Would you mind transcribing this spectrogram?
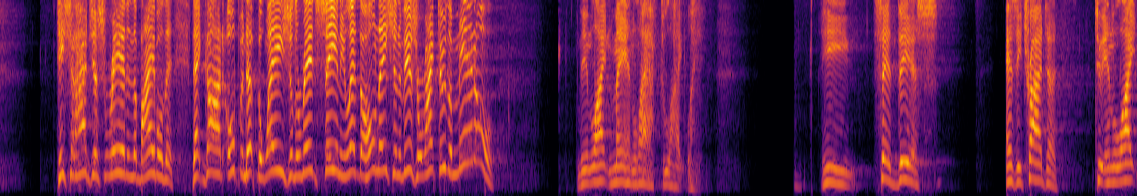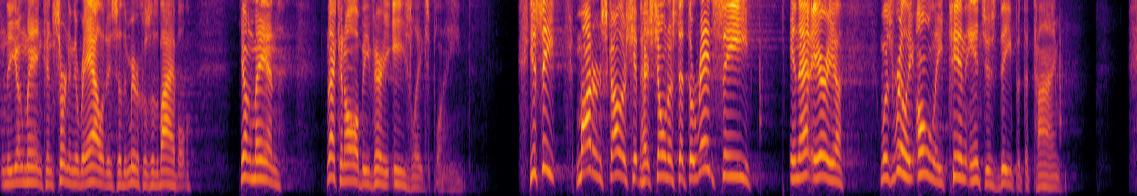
He said, I just read in the Bible that, that God opened up the ways of the Red Sea and he led the whole nation of Israel right through the middle. The enlightened man laughed lightly. He said this as he tried to to enlighten the young man concerning the realities of the miracles of the Bible. Young man, that can all be very easily explained. You see, modern scholarship has shown us that the Red Sea in that area was really only 10 inches deep at the time.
